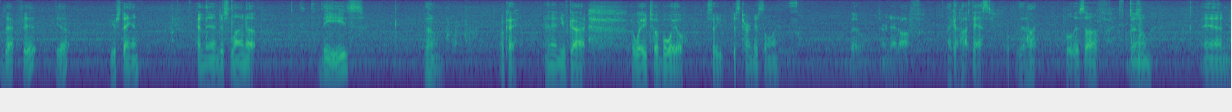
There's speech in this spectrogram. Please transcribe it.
Does that fit? Yep. You're staying. And then just line up these. Boom. Okay. And then you've got a way to boil. So you just turn this on. Boom. Turn that off. I got hot fast. Is that hot? Pull this off. Boom. And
